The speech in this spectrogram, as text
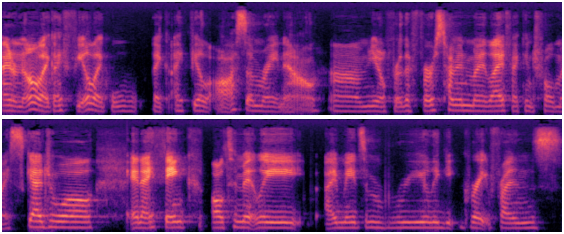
I don't know, like I feel like like I feel awesome right now. Um, you know, for the first time in my life, I control my schedule, and I think ultimately I made some really great friends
